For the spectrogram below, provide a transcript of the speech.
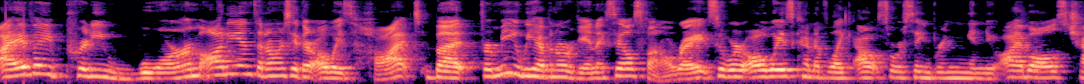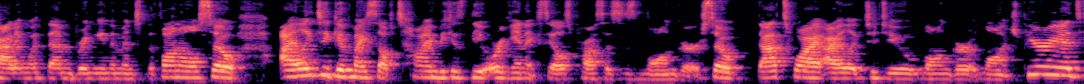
I have a pretty warm audience. I don't want to say they're always hot, but for me, we have an organic sales funnel, right? So we're always kind of like outsourcing, bringing in new eyeballs, chatting with them, bringing them into the funnel. So I like to give myself time because the organic sales process is longer. So that's why I like to do longer launch periods.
